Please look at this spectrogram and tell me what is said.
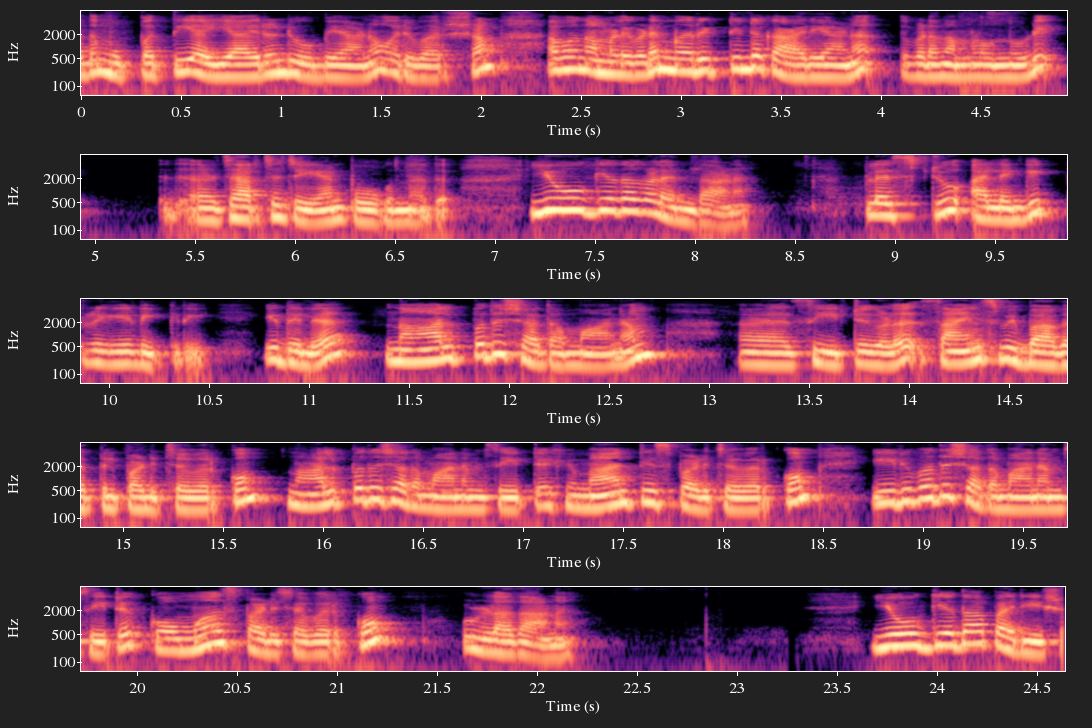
അത് മുപ്പത്തി അയ്യായിരം രൂപയാണ് ഒരു വർഷം. അപ്പോൾ നമ്മളിവിടെ മെറിറ്റിന്റെ കാര്യമാണ് ഇവിടെ നമ്മളൊന്നുകൂടി ചർച്ച ചെയ്യാൻ പോകുന്നത്. യോഗ്യതകൾ എന്താണ്? പ്ലസ് ടു അല്ലെങ്കിൽ പ്രീ ഡിഗ്രി ഇതിൽ നാൽപ്പത് ശതമാനം സീറ്റുകൾ സയൻസ് വിഭാഗത്തിൽ പഠിച്ചവർക്കും നാൽപ്പത് ശതമാനം സീറ്റ് ഹ്യൂമാനിറ്റീസ് പഠിച്ചവർക്കും ഇരുപത് ശതമാനം സീറ്റ് കൊമേഴ്സ് പഠിച്ചവർക്കും ഉള്ളതാണ്. യോഗ്യതാ പരീക്ഷ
